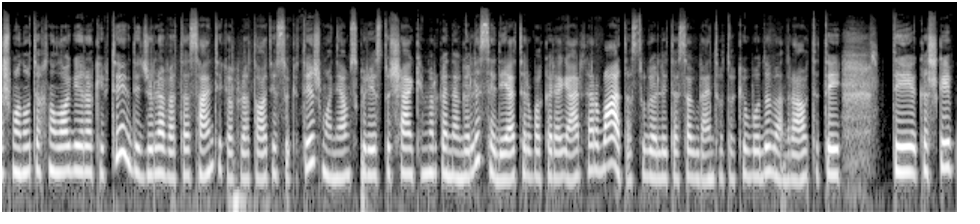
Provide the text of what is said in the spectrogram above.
aš manau, technologija yra kaip tik didžiulė vieta santykio plėtoti su kitais žmonėms, kuriais tu šią akimirką negali sėdėti ir vakare gerti arbatas, tu gali tiesiog bent jau tokiu būdu bendrauti. Tai, tai kažkaip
